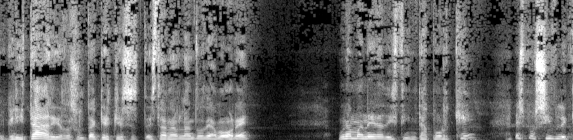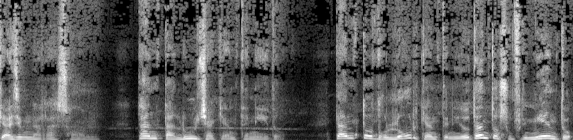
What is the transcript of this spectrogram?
gritar y resulta que, que están hablando de amor, ¿eh? una manera distinta. ¿Por qué? Es posible que haya una razón. Tanta lucha que han tenido, tanto dolor que han tenido, tanto sufrimiento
